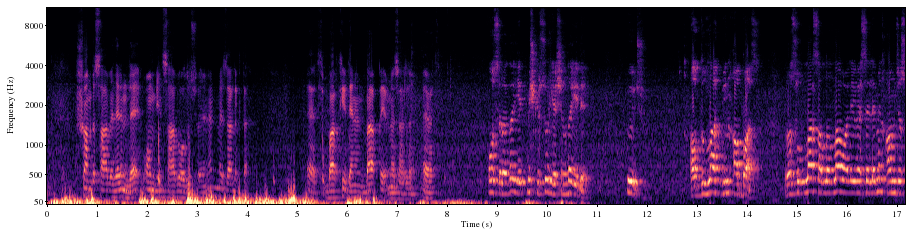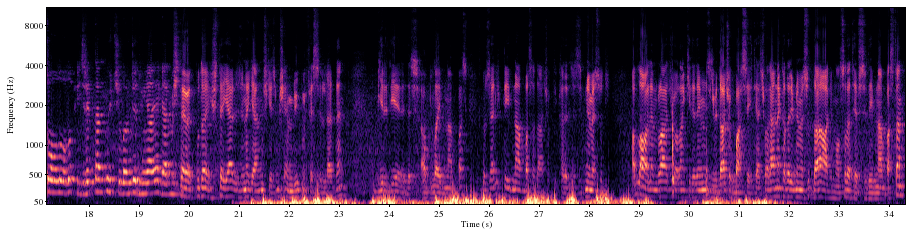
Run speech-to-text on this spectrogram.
şu anda sahabelerin de 10 bin sahabe olduğu söylenen mezarlıkta. Evet, Baki denen Baki mezarlığı. Evet. O sırada 70 küsur yaşındaydı. 3. Abdullah bin Abbas Resulullah sallallahu aleyhi ve sellemin amcası oğlu olup hicretten 3 yıl önce dünyaya gelmiştir. Evet, bu da işte yeryüzüne gelmiş geçmiş en büyük müfessirlerden bir diğeridir Abdullah İbn Abbas. Özellikle İbn Abbas'a daha çok dikkat edeceğiz. İbn Mesud Allah alem raci olan ki dediğimiz gibi daha çok bahse ihtiyaç var. Her ne kadar İbn Mesud daha alim olsa da tefsirde İbn Abbas'tan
